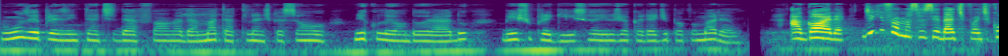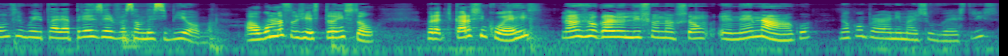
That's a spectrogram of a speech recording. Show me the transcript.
Alguns representantes da fauna da Mata Atlântica são o mico-leão dourado, bicho preguiça e o jacaré de papo amarelo. Agora, de que forma a sociedade pode contribuir para a preservação desse bioma? Algumas sugestões são praticar os 5 R's, não jogar o lixo no chão e nem na água, não comprar animais silvestres,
